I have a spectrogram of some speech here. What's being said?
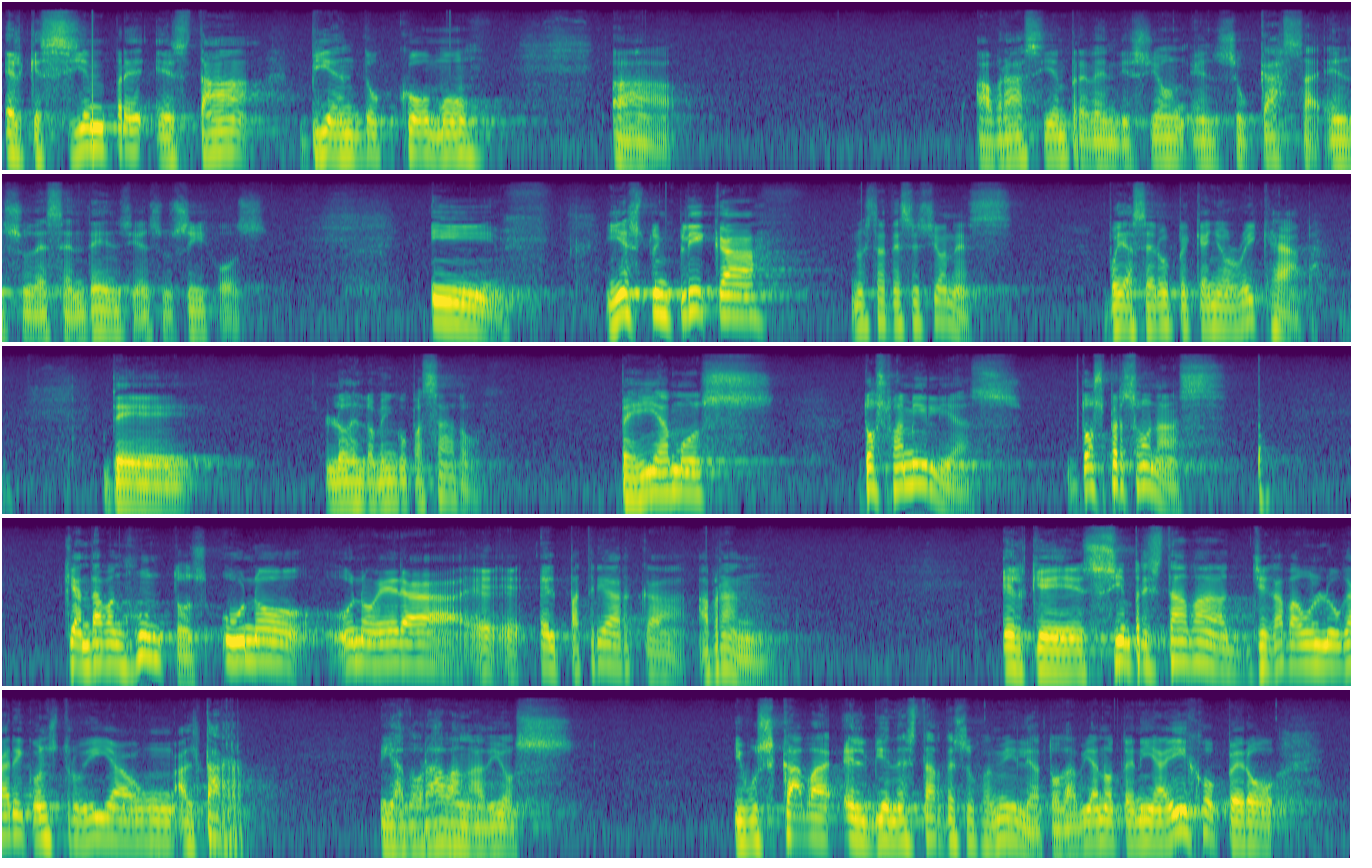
el que siempre está viendo cómo ah, habrá siempre bendición en su casa, en su descendencia, en sus hijos. Y, esto implica nuestras decisiones. Voy a hacer un pequeño recap de lo del domingo pasado. Veíamos dos familias, dos personas que andaban juntos. Uno, uno era eh, el patriarca Abraham el que siempre estaba, llegaba a un lugar y construía un altar y adoraban a Dios y buscaba el bienestar de su familia. Todavía no tenía hijo, pero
